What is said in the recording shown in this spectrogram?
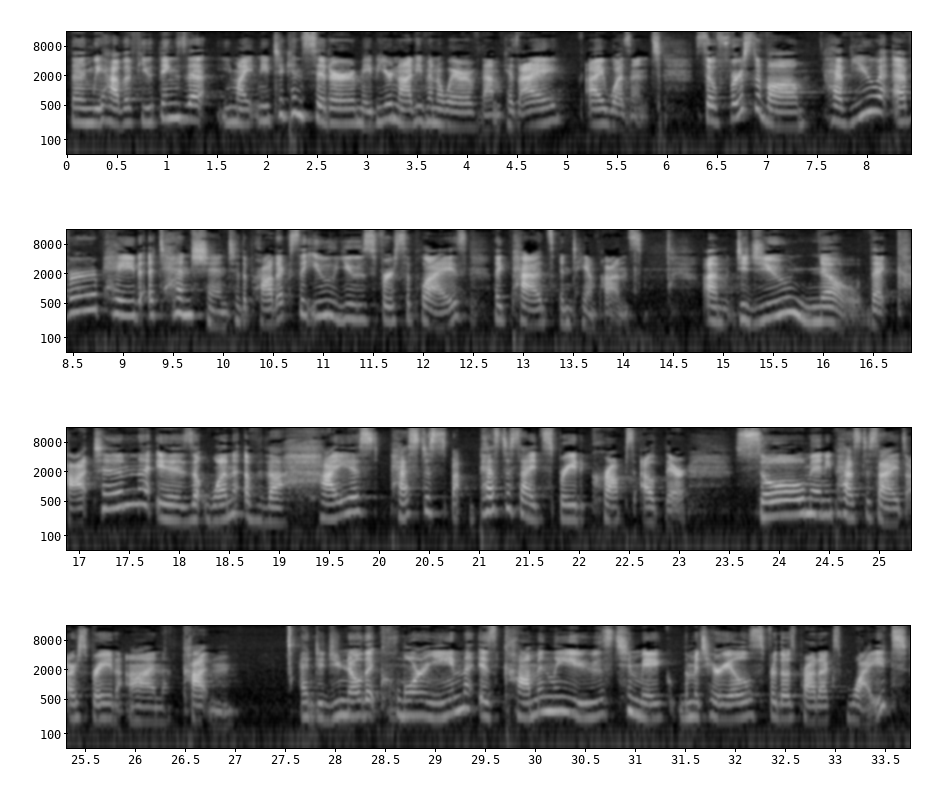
then we have a few things that you might need to consider. Maybe you're not even aware of them because I I wasn't. So first of all, have you ever paid attention to the products that you use for supplies like pads and tampons? Um, did you know that cotton is one of the highest pesticide sprayed crops out there? So many pesticides are sprayed on cotton. And did you know that chlorine is commonly used to make the materials for those products white?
